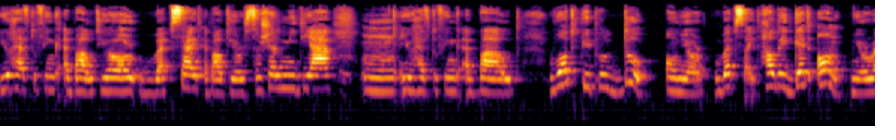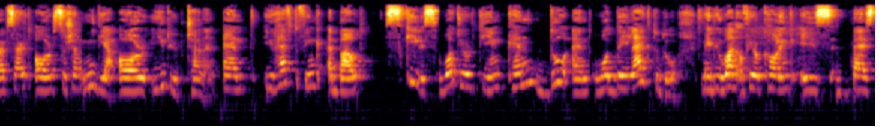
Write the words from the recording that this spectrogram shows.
You have to think about your website, about your social media. Um, you have to think about what people do on your website, how they get on your website or social media or YouTube channel. And you have to think about skills, what your team can do and what they like to do. Maybe one of your colleagues is best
